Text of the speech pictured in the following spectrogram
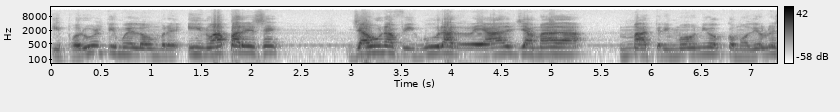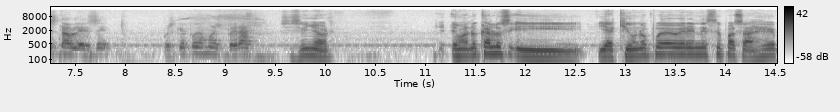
y por último el hombre, y no aparece ya una figura real llamada matrimonio como Dios lo establece, pues ¿qué podemos esperar? Sí, señor. Hermano Carlos, y, aquí uno puede ver en este pasaje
